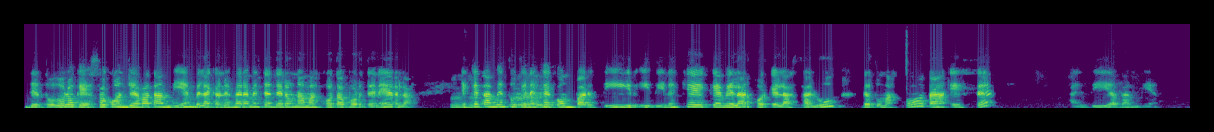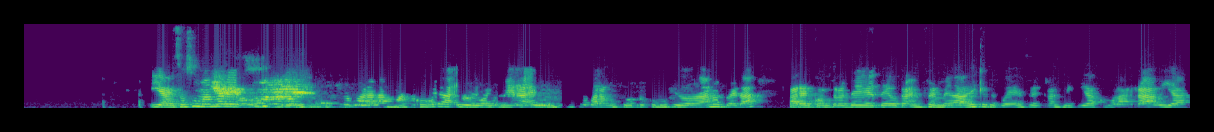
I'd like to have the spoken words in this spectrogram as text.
de todo lo que eso conlleva también, ¿verdad? Que no es meramente tener una mascota por tenerla, es que también tú tienes que compartir y tienes que, velar porque la salud de tu mascota esté al día también. Y a eso sumándole para las mascotas y de igual manera el beneficio para nosotros como ciudadanos, ¿verdad? Para el control de, otras enfermedades que se pueden ser transmitidas como la rabia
